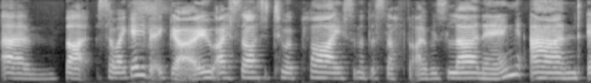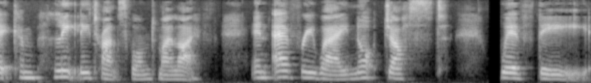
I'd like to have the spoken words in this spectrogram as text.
Um, but so I gave it a go. I started to apply some of the stuff that I was learning, and it completely transformed my life in every way, not just with the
